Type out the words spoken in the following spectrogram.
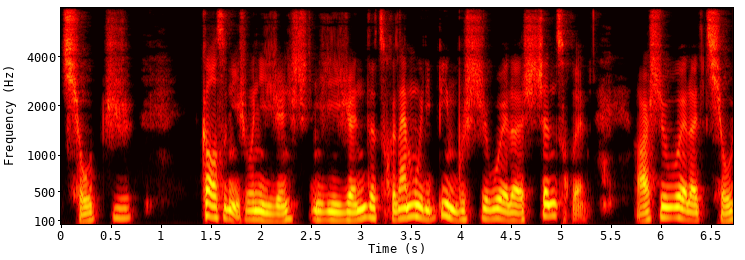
求知。告诉你说，你人是你人的存在目的并不是为了生存，而是为了求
